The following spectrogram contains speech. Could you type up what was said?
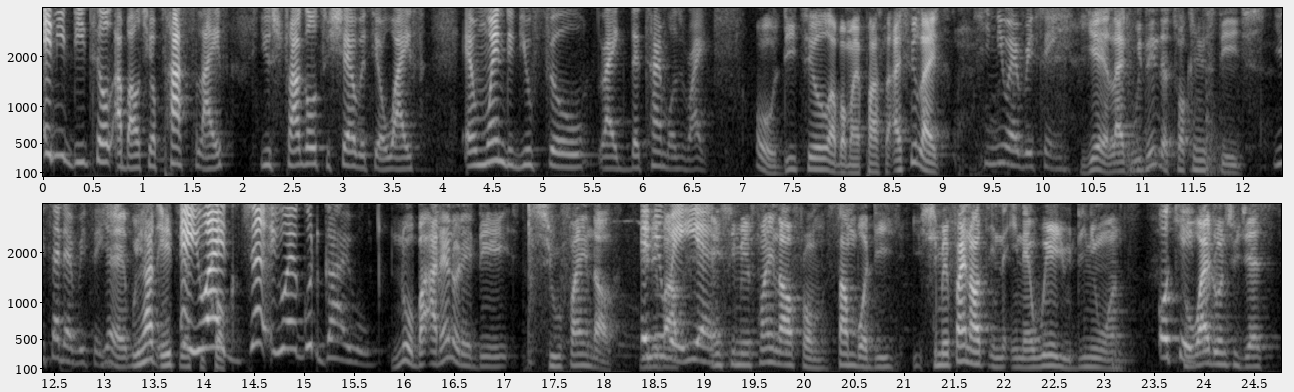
any detail about your past life you struggled to share with your wife, and when did you feel like the time was right? Oh, detail about my past. life. I feel like She knew everything. yeah, like within the talking stage. You said everything. Yeah, we had eight years Hey, you to are talk. ge- you are a good guy. Oh. No, but at the end of the day, she'll find out. Anyway, yes. And she may find out from somebody. She may find out in in a way you didn't want. Okay. So why don't you just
